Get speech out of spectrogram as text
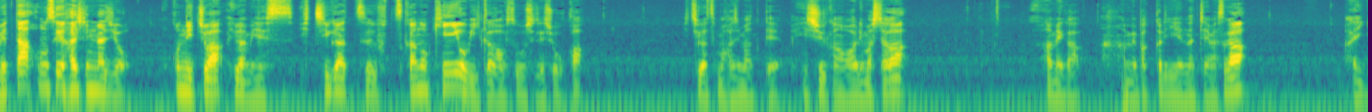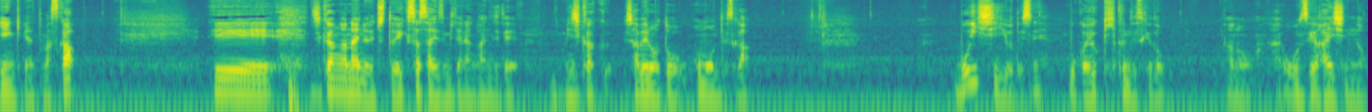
メタ音声配信ラジオ。こんにちは岩見です。7月2日の金曜日いかがお過ごしでしょうか？7月も始まって1週間終わりましたが雨が雨ばっかり嫌になっちゃいますがはい元気にやってますか？えー、時間がないのでちょっとエクササイズみたいな感じで短く喋ろうと思うんですが Voicy をですね僕はよく聞くんですけどあの音声配信の。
